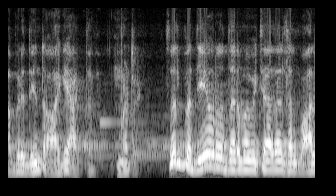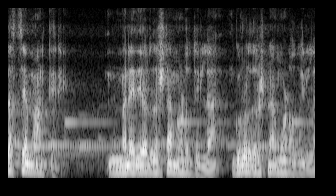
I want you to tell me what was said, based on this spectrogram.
ಅಭಿವೃದ್ಧಿ ಅಂತೂ ಹಾಗೇ ಆಗ್ತದೆ. ನೋಡ್ರಿ. ಸ್ವಲ್ಪ ದೇವರ ಧರ್ಮ ವಿಚಾರದಲ್ಲಿ ಸ್ವಲ್ಪ ಆಲಸ್ಯ ಮಾಡ್ತೀರಿ. ಮನೆ ದೇವರ ದರ್ಶನ ಮಾಡೋದಿಲ್ಲ. ಗುರುಗಳ ದರ್ಶನ ಮಾಡೋದಿಲ್ಲ.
